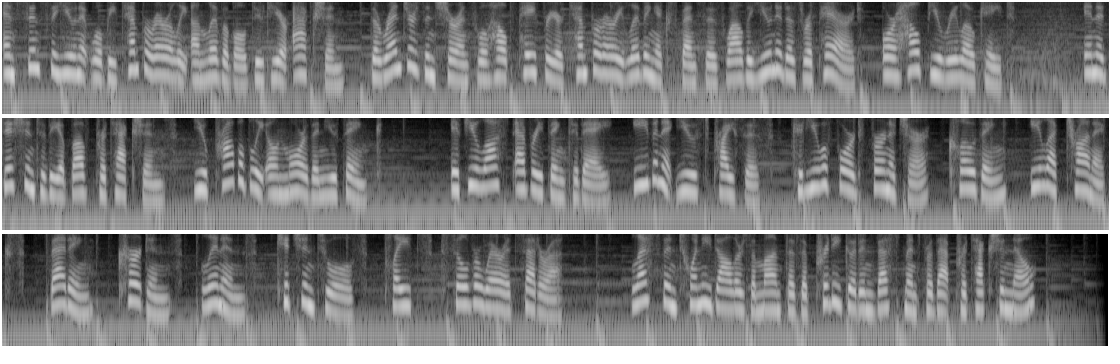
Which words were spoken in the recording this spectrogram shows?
And since the unit will be temporarily unlivable due to your action, the renter's insurance will help pay for your temporary living expenses while the unit is repaired, or help you relocate. In addition to the above protections, you probably own more than you think. If you lost everything today, even at used prices, could you afford furniture, clothing, electronics, bedding, curtains, linens, kitchen tools, plates, silverware etc. Less than $20 a month is a pretty good investment for that protection no?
